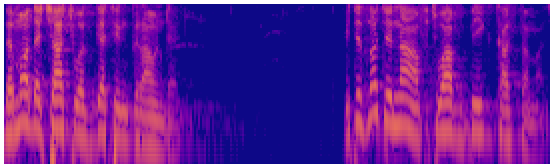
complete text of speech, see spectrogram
the more the church was getting grounded. It is not enough to have big customers.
